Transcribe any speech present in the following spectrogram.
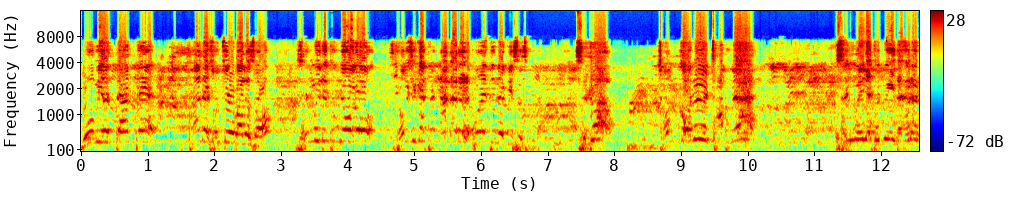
노무현 때한테 탄핵 소추를 받아서 식물 대통령으로 정신 같은 나라를 보냈던 적이 있었습니다. 지금 정권을 잡으면 식물 대통령이 되서는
